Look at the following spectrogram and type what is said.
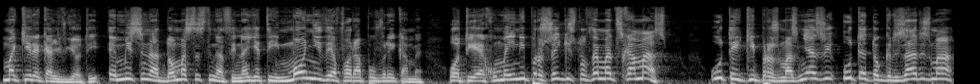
Μα κύριε Καλυβιώτη, εμείς συναντώμαστε στην Αθήνα γιατί η μόνη διαφορά που βρήκαμε ότι έχουμε είναι η προσέγγιση στο θέμα της Χαμάς. Ούτε η Κύπρος μας νοιάζει, ούτε το γκριζάρισμα,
